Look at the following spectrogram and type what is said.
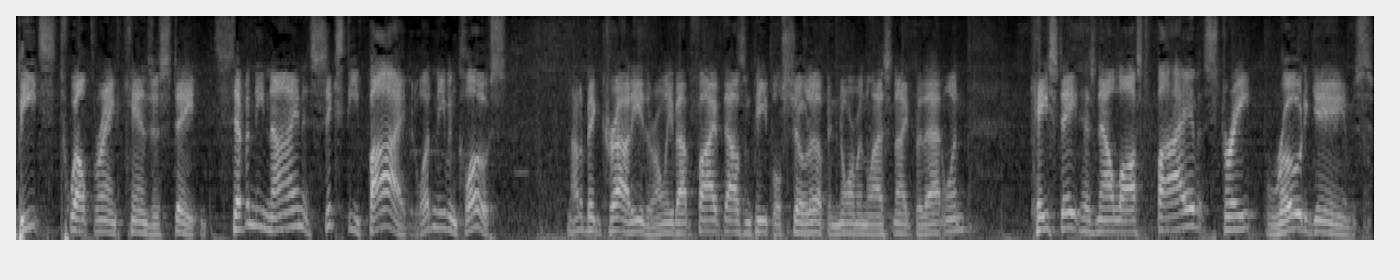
beats 12th ranked Kansas State 79 65. It wasn't even close. Not a big crowd either. Only about 5,000 people showed up in Norman last night for that one. K State has now lost five straight road games.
